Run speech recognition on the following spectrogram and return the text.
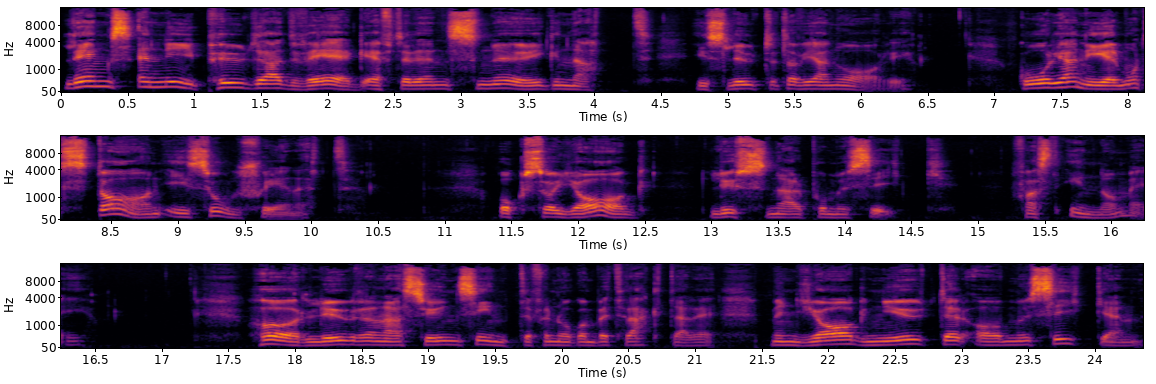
Längs en nypudrad väg efter en snöig natt i slutet av januari går jag ner mot stan i solskenet. Också jag lyssnar på musik, fast inom mig. Hörlurarna syns inte för någon betraktare, men jag njuter av musiken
